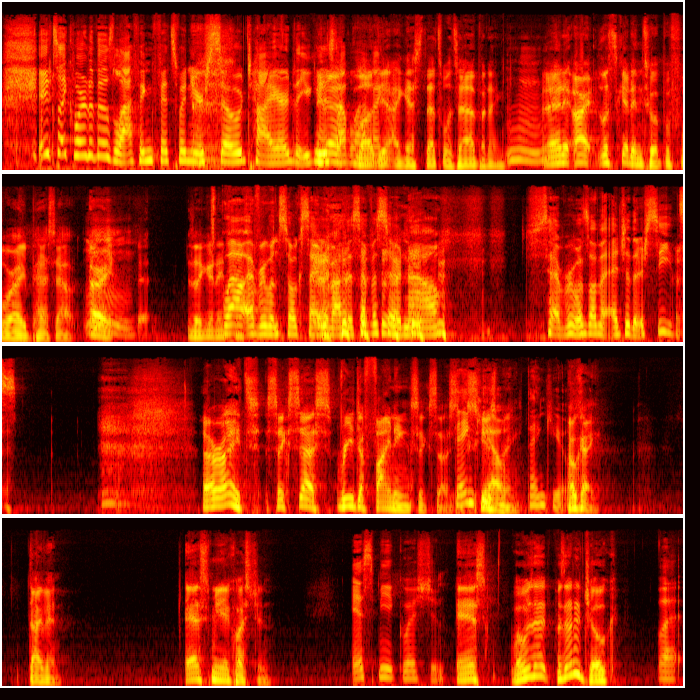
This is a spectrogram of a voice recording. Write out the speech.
it's like one of those laughing fits when you're so tired that you can't stop well, laughing. yeah. I guess that's what's happening. Mm-hmm. Any- all right, let's get into it before I pass out. All right, is that good? Mm. Wow, everyone's so excited about this episode now. Just everyone's on the edge of their seats. All right, success, redefining success. Thank Excuse you. me. Thank you. Okay, dive in. Ask me a question. Ask me a question. Ask. What was that? Was that a joke? What?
